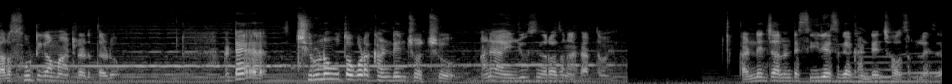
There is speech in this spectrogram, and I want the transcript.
చాలా సూటిగా మాట్లాడతాడు. అంటే చిరునవ్వుతో కూడా ఖండించవచ్చు అని ఆయన చూసిన తర్వాత నాకు అర్థమైంది. ఖండించాలంటే సీరియస్గా ఖండించవసరం లేదు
